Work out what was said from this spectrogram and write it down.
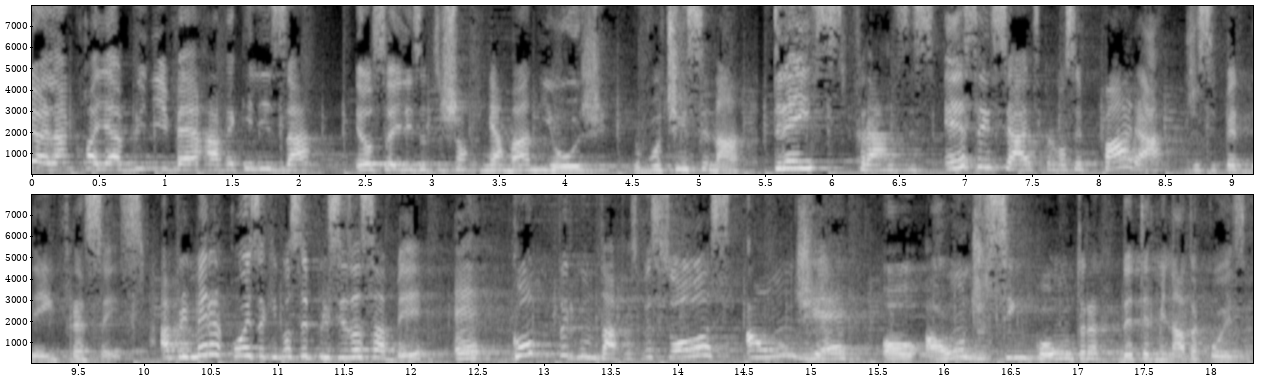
à l'incroyable univers avec Elisa. Eu sou Elisa Tuchon-Fingerman e hoje eu vou te ensinar três frases essenciais para você parar de se perder em francês. A primeira coisa que você precisa saber é como perguntar para as pessoas aonde é ou aonde se encontra determinada coisa.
